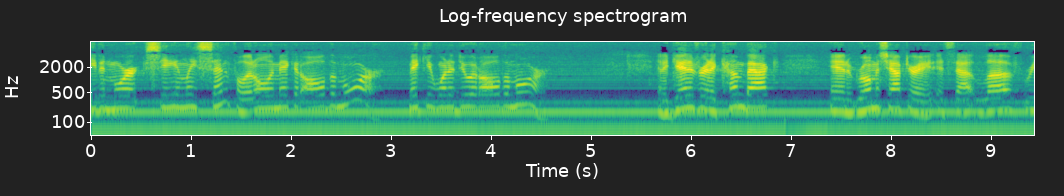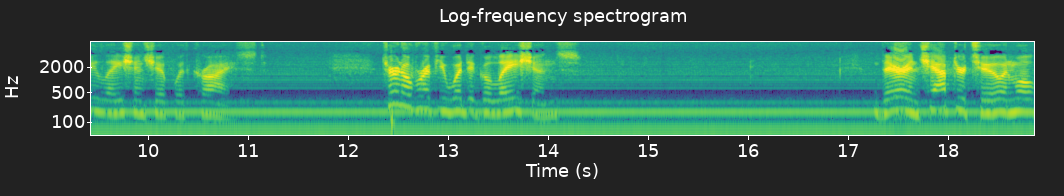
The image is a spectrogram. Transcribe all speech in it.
even more exceedingly sinful. It'll only make it all the more, make you want to do it all the more. And again, if we're going to come back in Romans chapter 8, it's that love relationship with Christ. Turn over, if you would, to Galatians. There in chapter 2, and we'll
